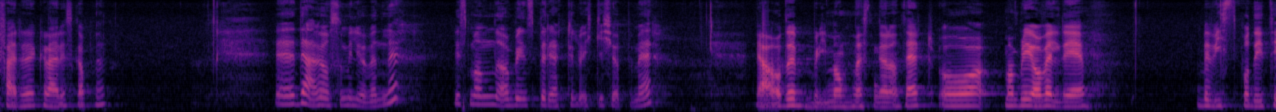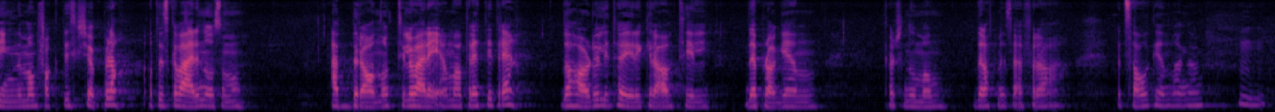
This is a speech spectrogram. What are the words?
færre klær i skapet. Eh, det er jo også miljøvennlig hvis man da blir inspirert til å ikke kjøpe mer. Ja, og det blir man nesten garantert. Og man blir jo veldig bevisst på de tingene man faktisk kjøper. Da. At det skal være noe som er bra nok til å være 1 av 33. Da har du litt høyere krav til det plagget enn kanskje noe man dratt med seg fra et salg en eller annen gang. Mm.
